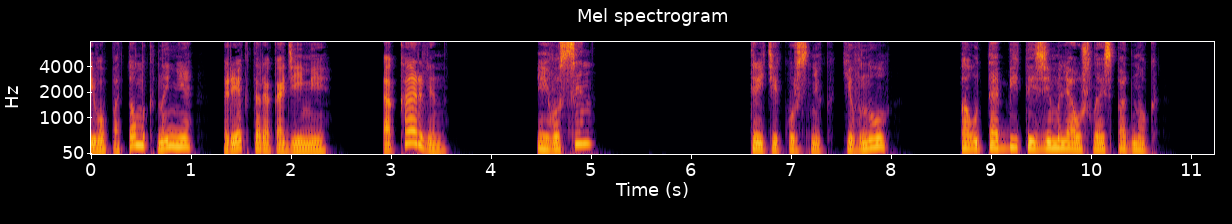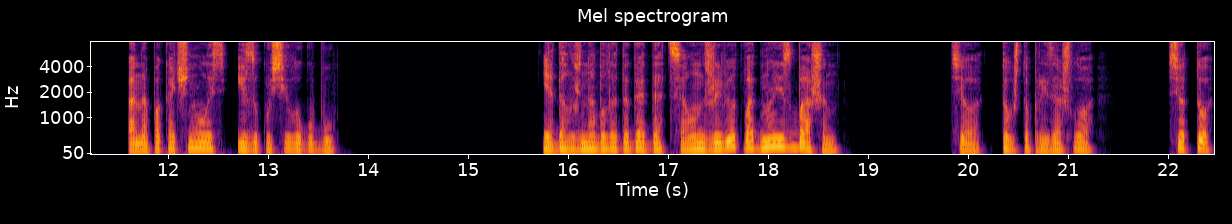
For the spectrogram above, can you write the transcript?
Его потомок ныне ректор Академии. А Карвин? Его сын? Третий курсник кивнул, а у Табиты земля ушла из-под ног. Она покачнулась и закусила губу. Я должна была догадаться, он живет в одной из башен. Все то, что произошло, все то,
